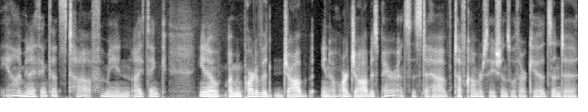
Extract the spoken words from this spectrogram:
Yeah, I mean, I think that's tough. I mean, I think, you know, I mean, part of a job, you know, our job as parents is to have tough conversations with our kids and to,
